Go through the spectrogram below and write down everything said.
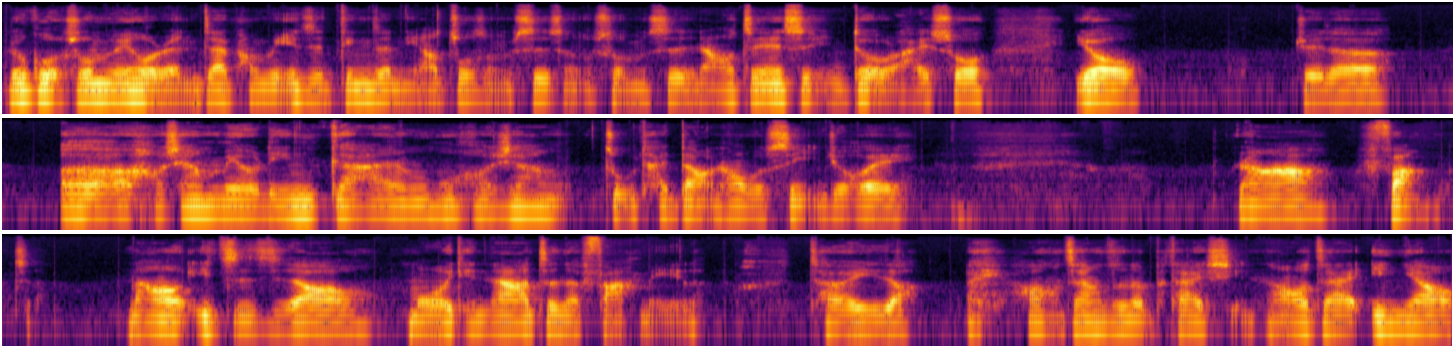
如果说没有人在旁边一直盯着你要做什么事、什么什么事，然后这件事情对我来说又觉得。呃，好像没有灵感，我好像做不太到，然后我事情就会让它放着，然后一直直到某一天它真的发霉了，才会意识到，哎，好像这样真的不太行，然后再硬要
